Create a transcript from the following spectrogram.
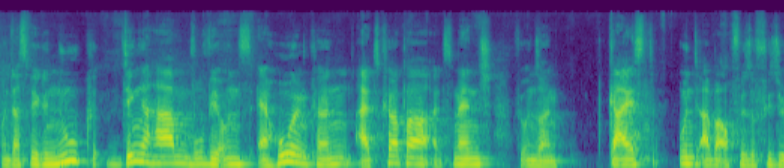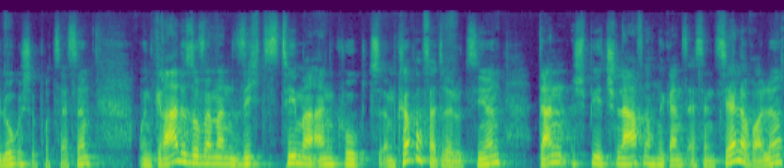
und dass wir genug Dinge haben, wo wir uns erholen können als Körper, als Mensch, für unseren Geist und aber auch für so physiologische Prozesse. Und gerade so, wenn man sich das Thema anguckt, ähm, Körperfett reduzieren, dann spielt Schlaf noch eine ganz essentielle Rolle,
